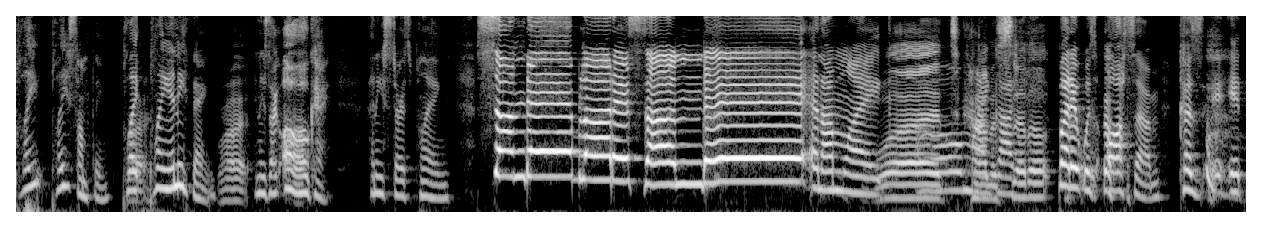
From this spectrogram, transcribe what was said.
play play something, play Right. play anything. Right. And he's like, oh okay. And he starts playing Sunday, Bloody Sunday, and I'm like, What oh my god! setup? But it was awesome because it, it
